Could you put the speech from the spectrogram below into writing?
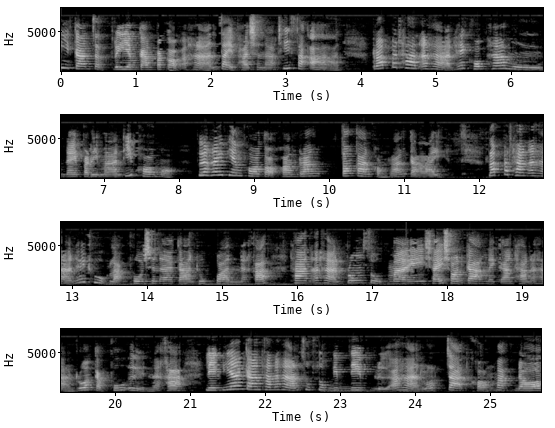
มีการจัดเตรียมการประกอบอาหารใส่ภาชนะที่สะอาด รับประทานอาหารให้ครบ 5 มูในปริมาณที่พอเหมาะ เพื่อให้เพียงพอต่อความร่างต้องการของร่างกาย รับประทานอาหารให้ถูกหลักโภชนาการทุกวันนะคะ ทานอาหารปรุงสุกใหม่ ใช้ช้อนกลางในการทานอาหารร่วมกับผู้อื่นนะคะ หลีกเลี่ยงการทานอาหารสุกๆ ดิบๆ หรืออาหารรสจัดของหมักดอง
